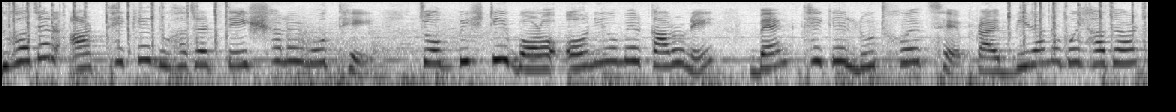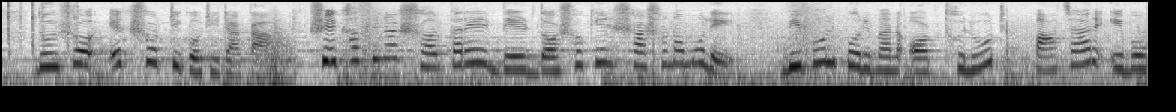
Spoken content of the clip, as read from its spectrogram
দু হাজার আট থেকে দু হাজার তেইশ সালের মধ্যে চব্বিশটি বড় অনিয়মের কারণে ব্যাংক থেকে লুট হয়েছে প্রায় বিরানব্বই হাজার দুইশো একষট্টি কোটি টাকা। শেখ হাসিনার সরকারের দেড় দশকের শাসনামলে বিপুল পরিমাণ অর্থ লুট, পাচার এবং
